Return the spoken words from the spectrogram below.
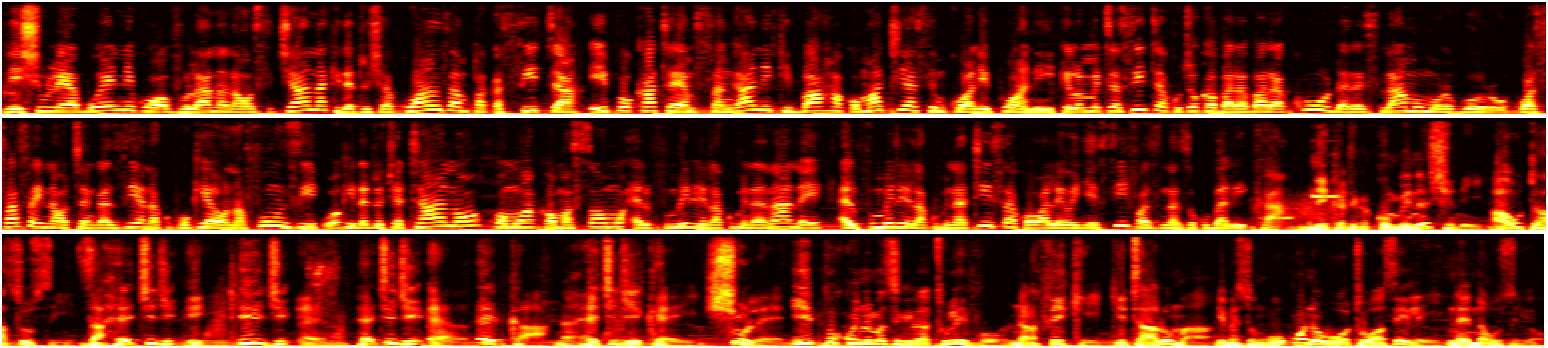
Ni shule ya bweni kwa wavulana na wasichana kidato cha kwanza mpaka sita. Ipo kata ya Msangani, Kibaha kwa Matias, mkoani Pwani, kilomita sita kutoka barabara kuu Dar es Salaam Morogoro. Kwa sasa inaotangazia na kupokea wanafunzi wa kidato cha tano kwa mwaka wa masomo 2018 2019 kwa wale wenye sifa zinazokubalika. ni katika kombinesheni au taasusi za HGE, EGM, HGL, EKA na HGK. Shule ipo Ipo kwenye mazingira tulivu na rafiki kitaaluma, imezungukwa na uoto wa asili na ina uzio.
